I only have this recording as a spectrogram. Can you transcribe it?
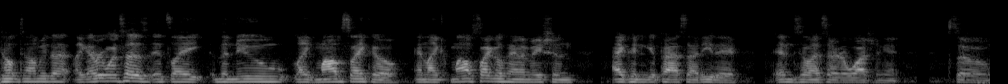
don't tell me that. Like everyone says, it's like the new like Mob Psycho, and like Mob Psycho's animation, I couldn't get past that either until I started watching it. So,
